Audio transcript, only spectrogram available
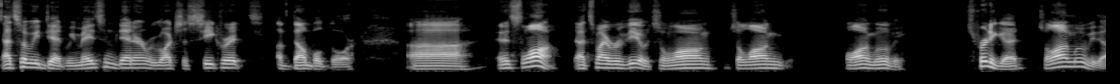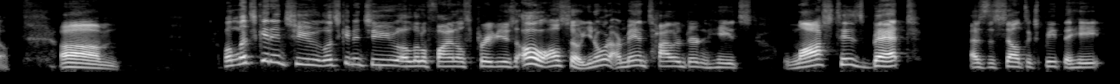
That's what we did. We made some dinner. We watched The Secrets of Dumbledore. Uh, and it's long. That's my review. It's a long, it's a long, long movie. It's pretty good. It's a long movie though. Um, but let's get into let's get into a little finals previews. Oh, also, you know what? Our man Tyler Durden Heats lost his bet as the Celtics beat the Heat.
